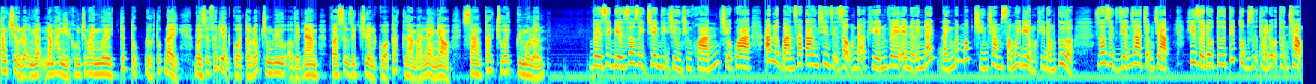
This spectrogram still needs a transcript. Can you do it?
tăng trưởng lợi nhuận năm 2020 tiếp tục được thúc đẩy bởi sự xuất hiện của tầng lớp trung lưu ở Việt Nam và sự dịch chuyển của các cửa hàng bán lẻ nhỏ sang các chuỗi quy mô lớn. Về diễn biến giao dịch trên thị trường chứng khoán, chiều qua, áp lực bán gia tăng trên diện rộng đã khiến VN Index đánh mất mốc 960 điểm khi đóng cửa. Giao dịch diễn ra chậm chạp khi giới đầu tư tiếp tục giữ thái độ thận trọng,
